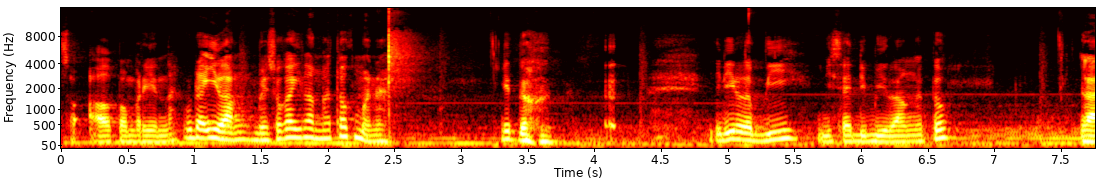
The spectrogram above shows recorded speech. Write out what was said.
soal pemerintah udah hilang. Besoknya hilang atau ke mana? Gitu. Jadi lebih bisa dibilang itu nggak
